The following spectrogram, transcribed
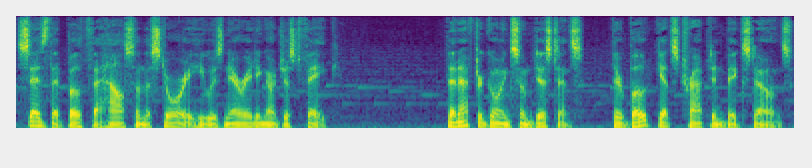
says that both the house and the story he was narrating are just fake. Then after going some distance, their boat gets trapped in big stones.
